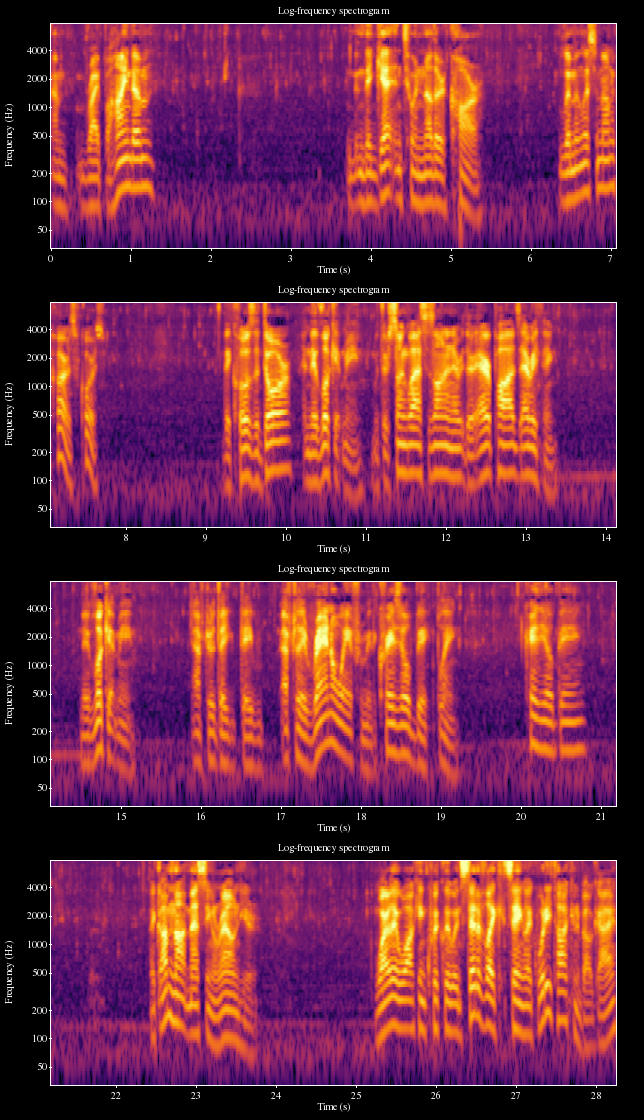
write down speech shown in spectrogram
I'm right behind them. Then they get into another car. Limitless amount of cars, of course. They close the door and they look at me with their sunglasses on and their AirPods, everything. They look at me after they, they after they ran away from me. The crazy old bling, crazy old bling. Like I'm not messing around here. Why are they walking quickly instead of like saying like, "What are you talking about, guy?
